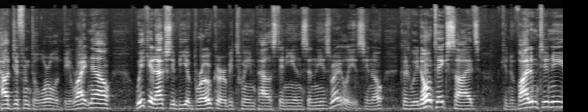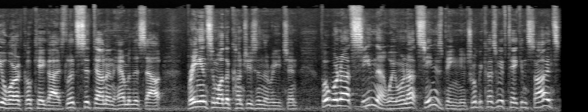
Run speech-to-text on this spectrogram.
how different the world would be. Right now, we could actually be a broker between Palestinians and the Israelis, you know, because we don't take sides. We can invite them to New York. Okay, guys, let's sit down and hammer this out. Bring in some other countries in the region. But we're not seen that way. We're not seen as being neutral because we've taken sides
